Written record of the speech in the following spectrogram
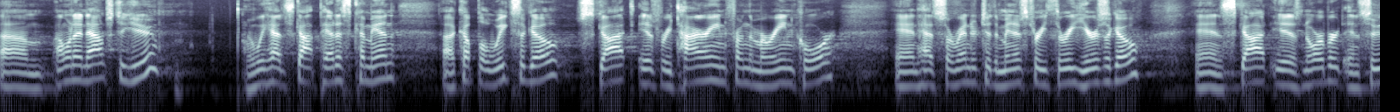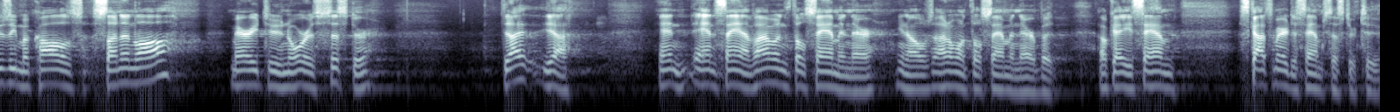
Um, I want to announce to you, we had Scott Pettis come in a couple of weeks ago. Scott is retiring from the Marine Corps and has surrendered to the ministry three years ago. And Scott is Norbert and Susie McCall's son in law, married to Nora's sister. Did I? Yeah. And, and Sam. I to throw Sam in there. You know, I don't want to throw Sam in there, but okay, Sam. Scott's married to Sam's sister too.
